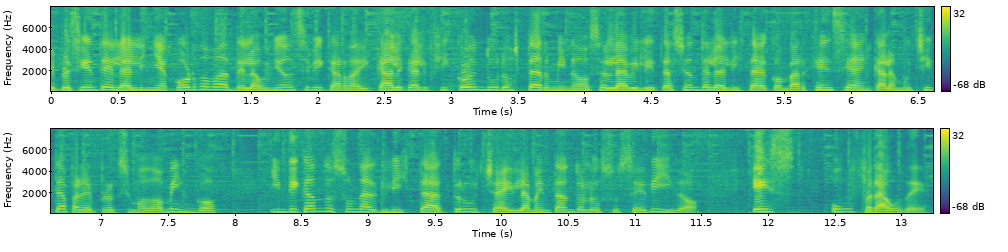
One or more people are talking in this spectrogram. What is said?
El presidente de la línea Córdoba de la Unión Cívica Radical calificó en duros términos la habilitación de la lista de convergencia en Calamuchita para el próximo domingo, indicándose una lista trucha y lamentando lo sucedido. Es un fraude.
